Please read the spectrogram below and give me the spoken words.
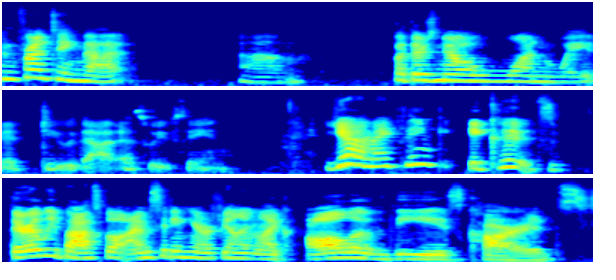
confronting that um, but there's no one way to do that as we've seen yeah and i think it could it's thoroughly possible i'm sitting here feeling like all of these cards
